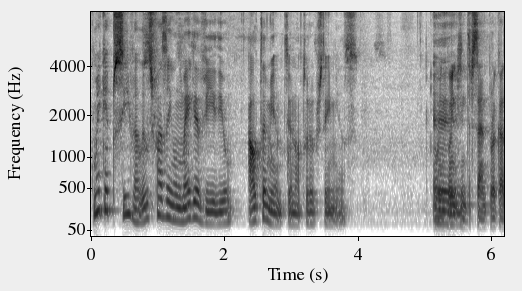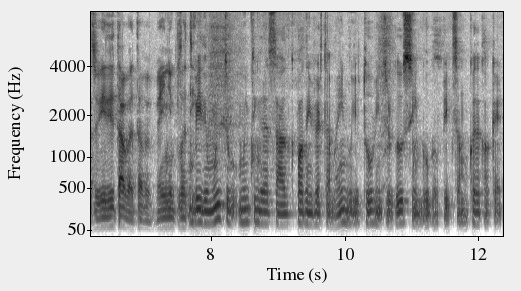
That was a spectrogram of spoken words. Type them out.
como é que é possível? Eles fazem um mega vídeo, altamente, eu na altura gostei imenso. Muito, muito interessante, por acaso o vídeo estava, estava bem apelativo. Um vídeo muito, muito engraçado que podem ver também no YouTube, Introducing, Google Pixel, uma coisa qualquer.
